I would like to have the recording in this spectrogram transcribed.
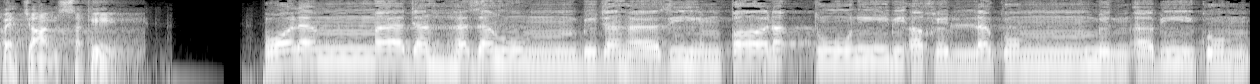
پہچان سکے۔ ولما جهزهم بجهازهم قال ائتوني بأخ لكم من أبيكم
